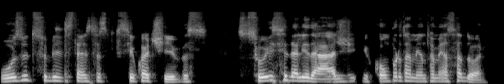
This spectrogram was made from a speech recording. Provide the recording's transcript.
uso de substâncias psicoativas, suicidalidade e comportamento ameaçador.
